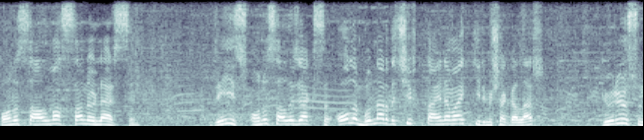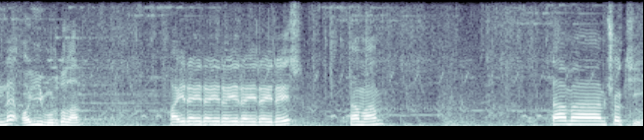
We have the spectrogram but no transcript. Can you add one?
Onu salmazsan ölersin. Reis onu salacaksın. Oğlum bunlar da çift dynamite girmiş agalar. Görüyorsun ne? Ayı vurdu lan. Hayır hayır hayır hayır hayır hayır hayır. Tamam. Tamam çok iyi.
